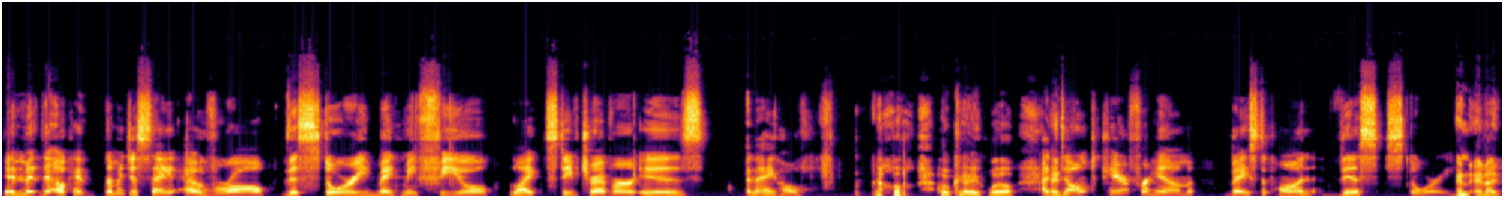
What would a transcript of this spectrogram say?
It made that, okay. Let me just say, overall, this story made me feel like Steve Trevor is an a hole. okay, well, I And- don't care for him based upon this story. and and I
